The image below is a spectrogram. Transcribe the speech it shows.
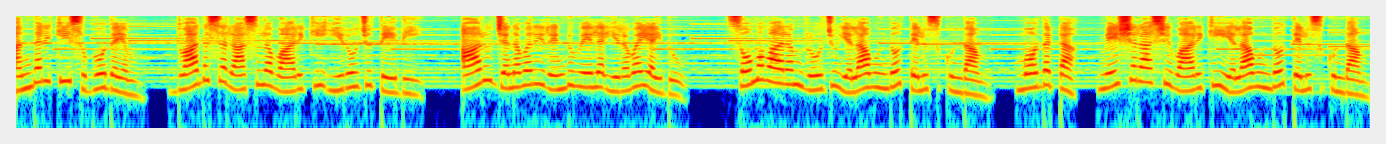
అందరికీ శుభోదయం. ద్వాదశ రాసుల వారికి ఈరోజు తేదీ ఆరు జనవరి రెండు వేల ఇరవై ఐదు. సోమవారం రోజు ఎలా ఉందో తెలుసుకుందాం. మొదట మేషరాశి వారికి ఎలా ఉందో తెలుసుకుందాం.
